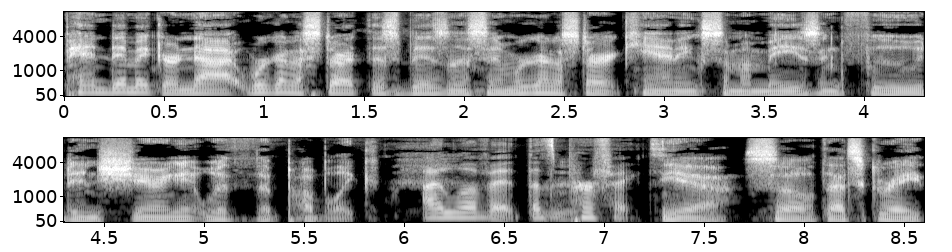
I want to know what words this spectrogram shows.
Pandemic or not, we're going to start this business and we're going to start canning some amazing food and sharing it with the public. I love it. That's mm. perfect. Yeah, so that's great.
